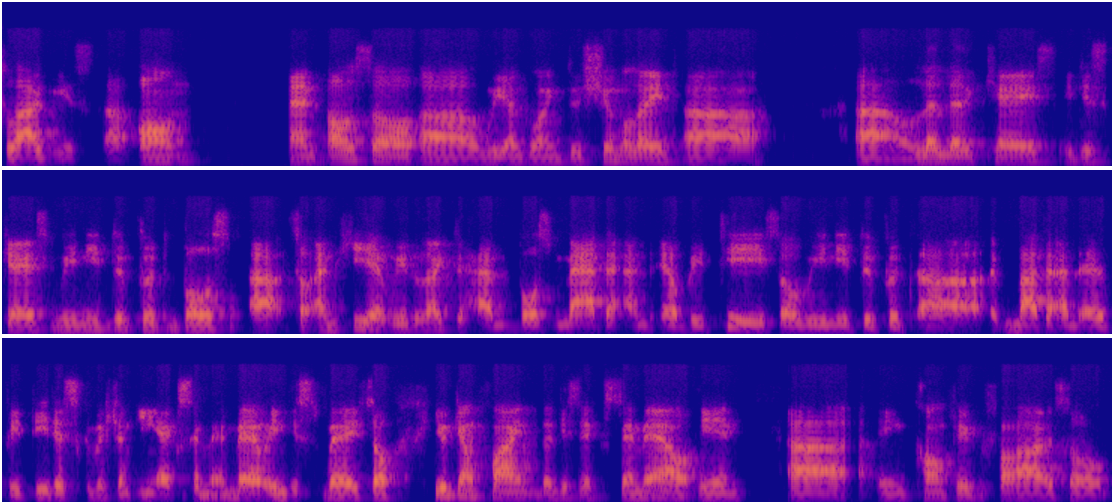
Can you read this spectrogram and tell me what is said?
flag is uh, on. And also uh, we are going to simulate uh, uh, case. In this case, we need to put both. Uh, so and here we'd like to have both MATTER and LBT. So we need to put uh, MATTER and LBT description in XML in this way. So you can find this XML in uh, in config file. So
